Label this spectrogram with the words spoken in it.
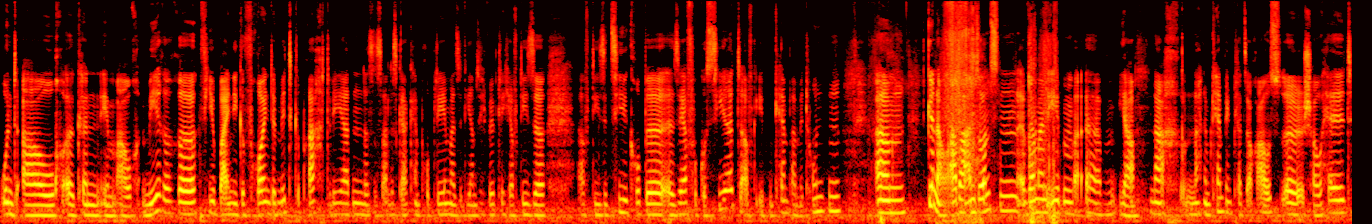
und auch äh, können eben auch mehrere vierbeinige Freunde mitgebracht werden. Das ist alles gar kein Problem. Also die haben sich wirklich auf diese auf diese Zielgruppe äh, sehr fokussiert, auf eben Camper mit Hunden. Ähm, genau. Aber ansonsten, wenn man eben ähm, ja nach nach einem Campingplatz auch Ausschau äh, hält,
